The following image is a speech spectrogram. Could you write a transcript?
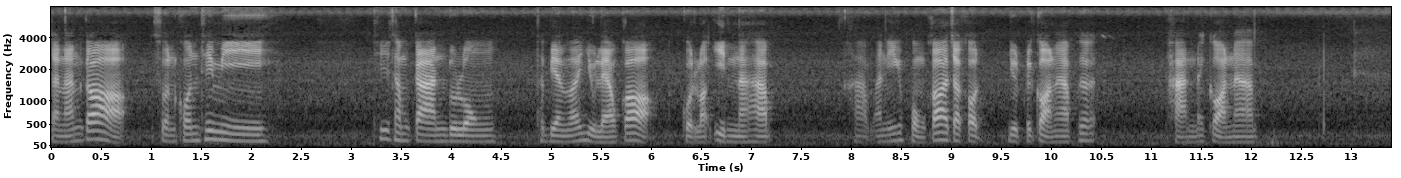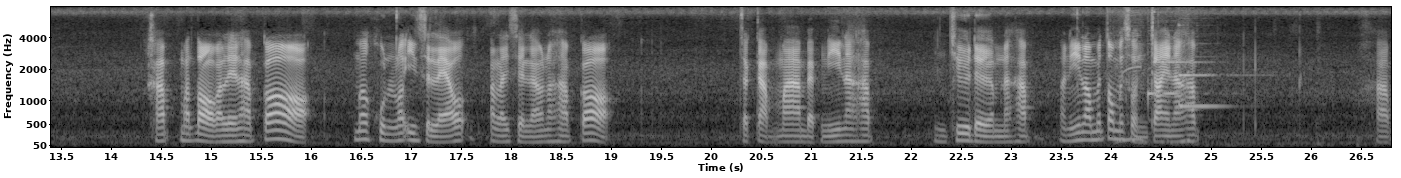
จากนั้นก็ส่วนคนที่มี ที่ทำการดูลงทะเบียนไว้อยู่แล้วก็กดล็อกอินนะครับครับอันนี้ผมก็จะกดหยุดไปก่อนนะครับ เพื่อผ่านไปก่อนนะครับ ครับมาต่อกันเลยนะครับ ก็เมื่อคุณล็อกอินเสร็จแล้วอะไรเสร็จแล้วนะครับ ก็จะกลับมาแบบนี้นะครับเป็นชื่อเดิมนะครับ อันนี้เราไม่ต้องไปสนใจนะครับครับ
